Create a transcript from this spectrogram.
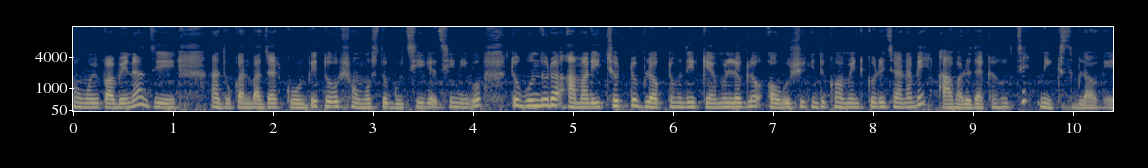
সময় পাবে না যে দোকান বাজার করবে। তো সমস্ত গুছিয়ে গেছি নিব। তো বন্ধুরা আমার এই ছোট্ট ব্লগটা আমাদের কেমন লাগল অবশ্যই কিন্তু কমেন্ট করে জানাবে। আবারও দেখা হচ্ছে নেক্সট ব্লগে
